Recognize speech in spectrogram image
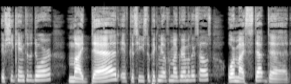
if she came to the door, my dad, if, cause he used to pick me up from my grandmother's house, or my stepdad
